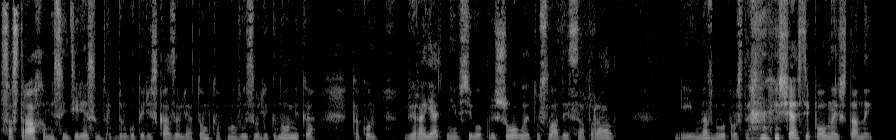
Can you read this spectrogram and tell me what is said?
со страхом и с интересом друг другу пересказывали о том, как мы вызвали гномика, как он вероятнее всего пришел, эту сладость забрал. И у нас было просто счастье полные штаны.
